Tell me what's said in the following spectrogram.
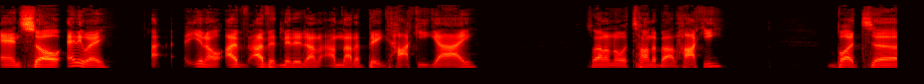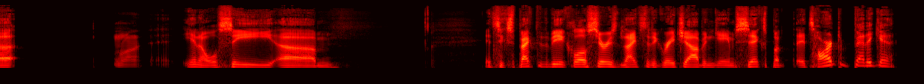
And so, anyway, you know, I've I've admitted I'm, I'm not a big hockey guy, so I don't know a ton about hockey, but uh, you know, we'll see. Um, it's expected to be a close series. Knights did a great job in Game Six, but it's hard to bet against.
